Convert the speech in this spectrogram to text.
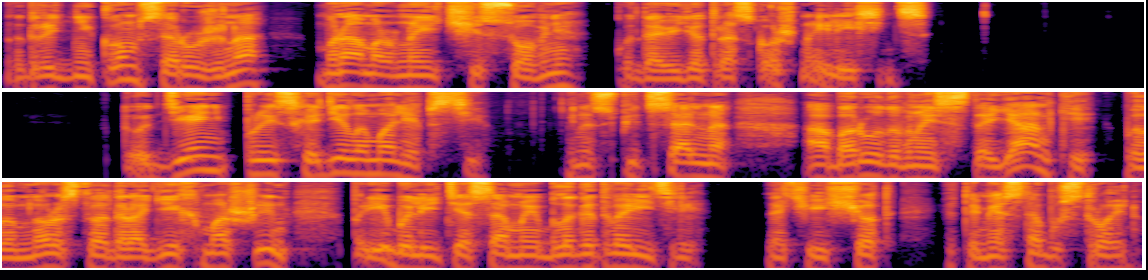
над родником сооружена мраморная часовня, куда ведет роскошная лестница. В тот день происходило молебствие, и на специально оборудованной стоянке было множество дорогих машин, прибыли те самые благотворители, за чей счет это место обустроено.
